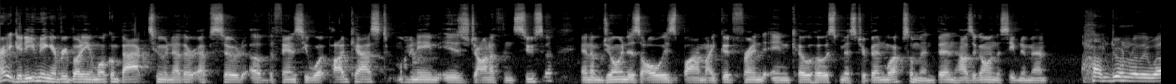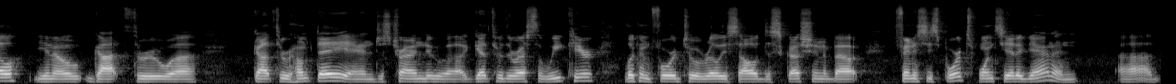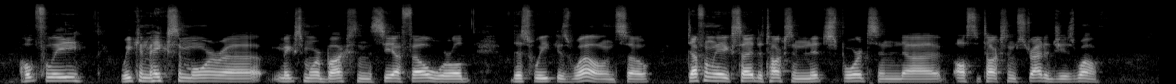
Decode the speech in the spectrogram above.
All right, good evening, everybody, and welcome back to another episode of the Fantasy What podcast. My name is Jonathan Sousa, and I'm joined as always by my good friend and co-host, Mr. Ben Wexelman. Ben, how's it going this evening, man? I'm doing really well. You know, got through uh, got through Hump Day, and just trying to uh, get through the rest of the week here. Looking forward to a really solid discussion about fantasy sports once yet again, and uh, hopefully we can make some more uh, make some more bucks in the CFL world this week as well. And so definitely excited to talk some niche sports and uh, also talk some strategy as well.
